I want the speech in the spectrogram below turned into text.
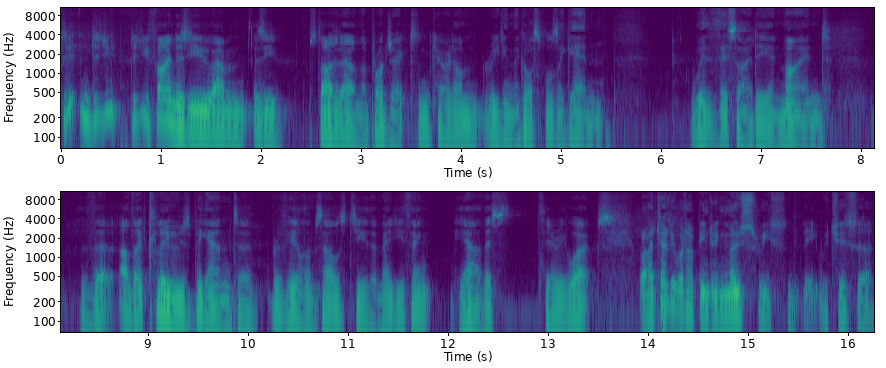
Did, did, you did you find as you um, as you started out on the project and carried on reading the Gospels again with this idea in mind that other clues began to reveal themselves to you that made you think, yeah, this theory works? Well, I tell you what I've been doing most recently, which is uh,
